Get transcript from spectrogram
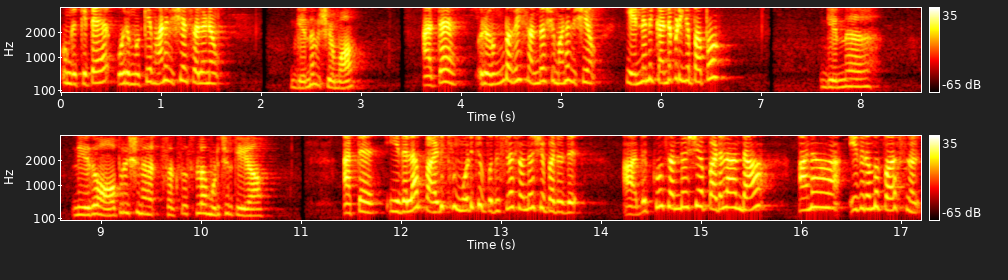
உங்ககிட்ட ஒரு முக்கியமான விஷயம் சொல்லணும். என்ன விஷயமா? அத்தை ரொம்பவே சந்தோஷமான விஷயம். என்னன்னு கண்டுபிடிங்க பாப்போம். என்ன? நீ ஏதோ ஆபரேஷனை சக்சஸ்ஃபுல்லா முடிச்சிருக்கியா? அத்தை இதெல்லாம் படிச்சு முடிச்ச புதுசுல சந்தோஷப்படுறது. அதுக்கும் சந்தோஷப்படலாம் தான் ஆனா இது ரொம்ப பர்சனல்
